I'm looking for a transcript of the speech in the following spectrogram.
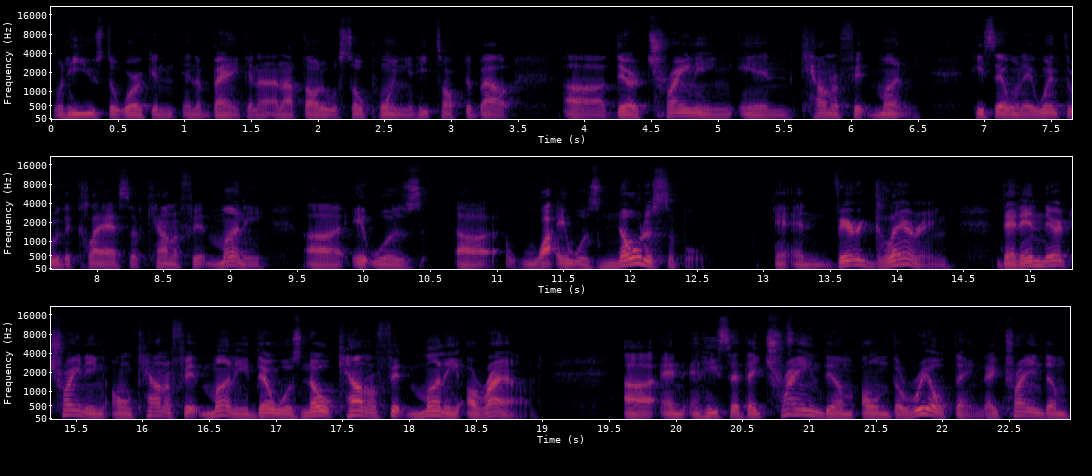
when he used to work in, in a bank and I, and I thought it was so poignant. He talked about uh, their training in counterfeit money. He said when they went through the class of counterfeit money uh, it was uh, it was noticeable and very glaring that in their training on counterfeit money there was no counterfeit money around uh, and and he said they trained them on the real thing. They trained them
